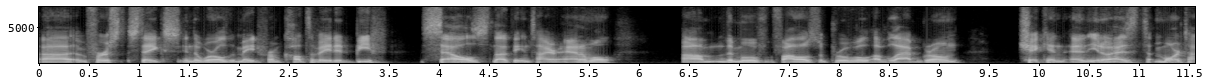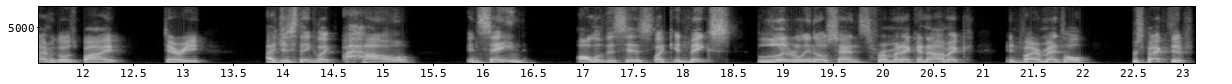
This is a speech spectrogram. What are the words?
Uh, first steaks in the world made from cultivated beef cells, not the entire animal. Um, the move follows approval of lab grown chicken. And, you know, as t- more time goes by, Terry, I just think like how insane all of this is. Like it makes literally no sense from an economic, environmental perspective.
